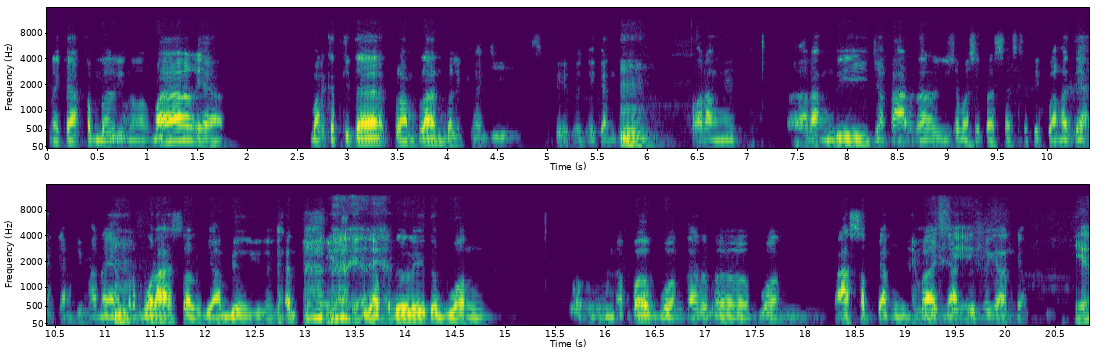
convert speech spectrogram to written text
mereka kembali normal ya market kita pelan-pelan balik lagi seperti itu. Jadi kan hmm. orang orang di Jakarta Indonesia masih sensitif banget ya yang di mana yang hmm. termurah selalu diambil gitu kan yeah, yeah, tidak yeah. peduli itu buang buang apa buang kar uh, buang asap yang emisi. banyak itu mereka kan nggak ya,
